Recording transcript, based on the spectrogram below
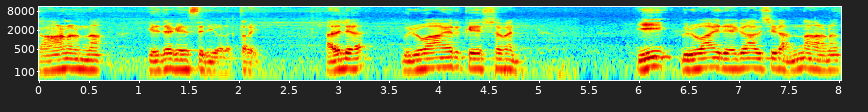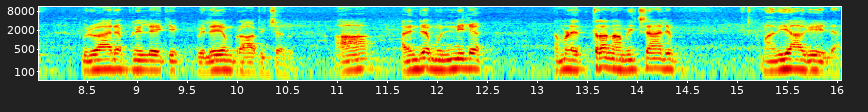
കാണുന്ന ഗജകേസരികൾ അത്രയും. അതിൽ ഗുരുവായൂർ കേശവൻ ഈ ഗുരുവായൂർ ഏകാദശിയുടെ അന്നാണ് ഗുരുവായൂരപ്പനിലേക്ക് വിലയം പ്രാപിച്ചത്. ആ അതിന്റെ മുന്നിൽ നമ്മൾ എത്ര നമിച്ചാലും മതിയാകുകയില്ല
